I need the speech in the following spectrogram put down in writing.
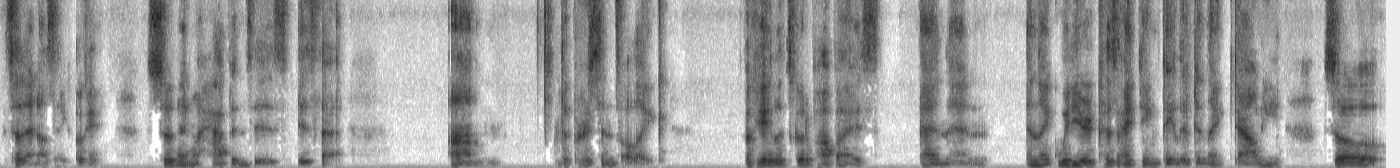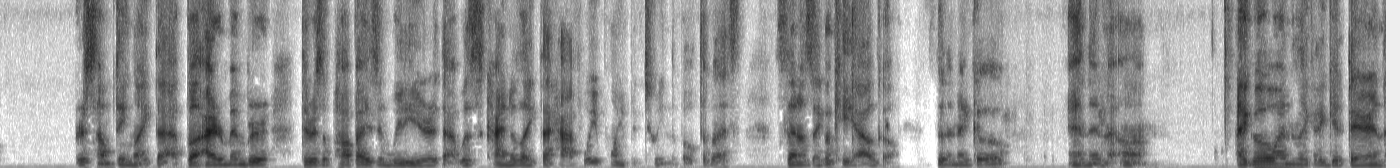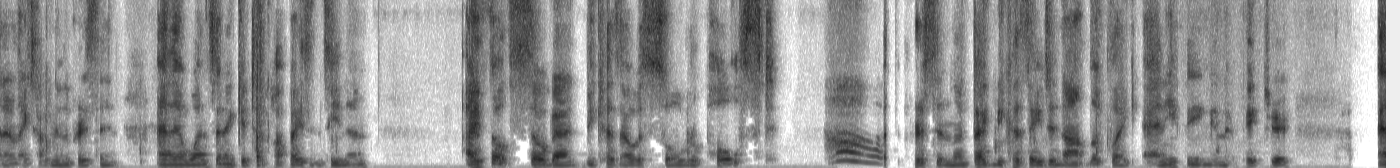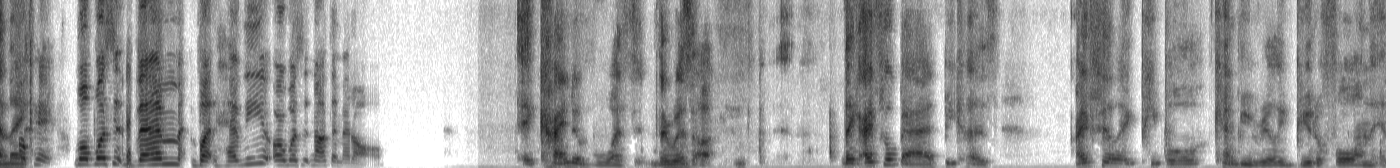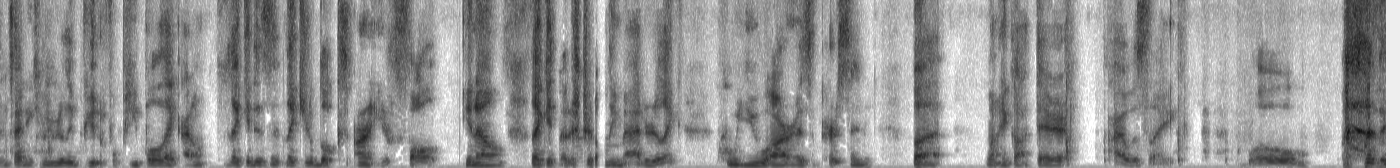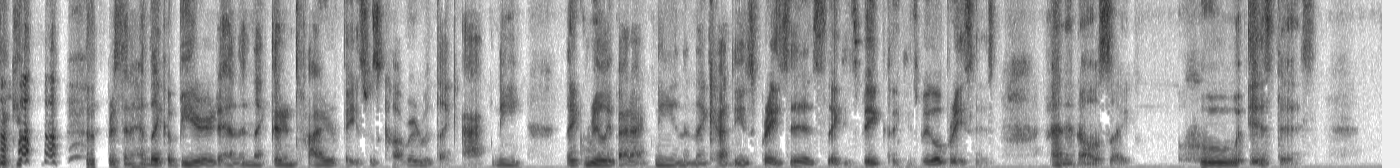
So then I was like, okay. So then what happens is is that um the person's all like, okay, let's go to Popeyes, and then and like Whittier because I think they lived in like Downey, so or something like that. But I remember there was a Popeyes in Whittier that was kind of like the halfway point between the both of us. So then I was like, okay, yeah, I'll go. So then I go, and then um, I go and like I get there, and then I'm like talking to the person, and then once then I get to the Popeyes and see them, I felt so bad because I was so repulsed the person looked like because they did not look like anything in their picture. And like okay. Well, was it them but heavy, or was it not them at all? it kind of wasn't. There was a like I feel bad because I feel like people can be really beautiful on the inside and can be really beautiful people. Like I don't like it isn't like your looks aren't your fault, you know? Like it, it should only matter like who you are as a person. But when I got there, I was like, whoa. like, the person had like a beard and then like their entire face was covered with like acne, like really bad acne, and then like had these braces, like these big, like these big old braces. And then I was like, who is this?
